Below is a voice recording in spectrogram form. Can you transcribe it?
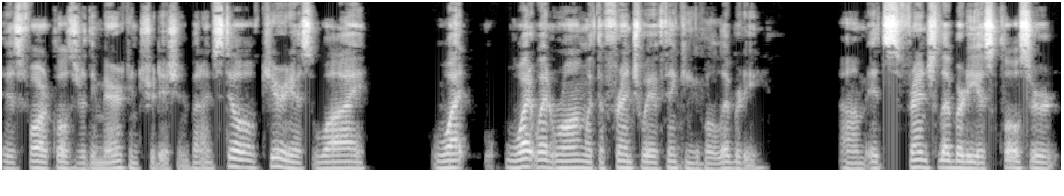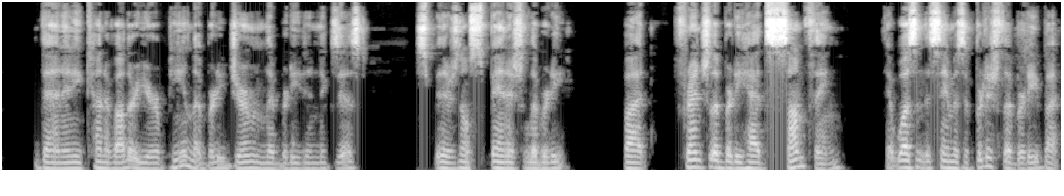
is far closer to the American tradition, but I'm still curious why, what, what went wrong with the French way of thinking about liberty. Um, it's French liberty is closer than any kind of other European liberty. German liberty didn't exist. There's no Spanish liberty, but French liberty had something. It wasn't the same as a British liberty, but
